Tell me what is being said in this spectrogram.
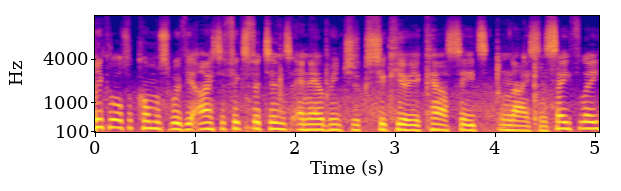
Vehicle also comes with your ISOFIX fittings enabling you to secure your car seats nice and safely.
